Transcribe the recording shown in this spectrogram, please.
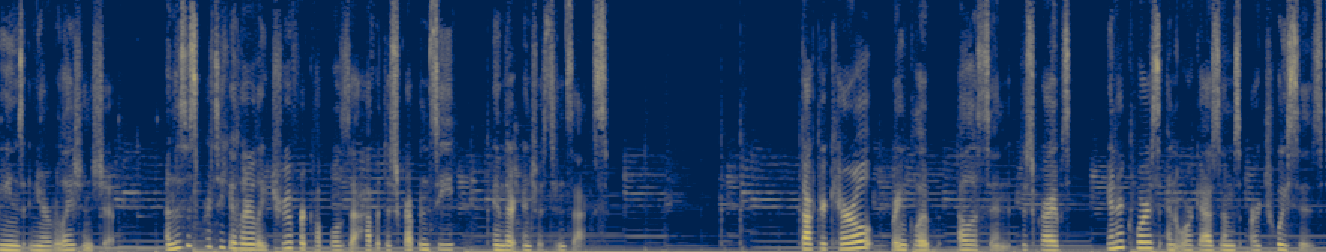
means in your relationship. And this is particularly true for couples that have a discrepancy in their interest in sex. Dr. Carol Franklin Ellison describes intercourse and orgasms are choices,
